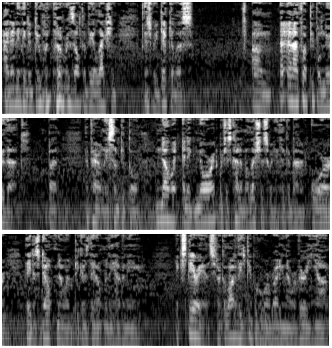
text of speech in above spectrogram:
had anything to do with the result of the election is ridiculous. Um, and, and I thought people knew that, but apparently some people know it and ignore it, which is kind of malicious when you think about it, or they just don't know it because they don't really have any experience. You know, like a lot of these people who are writing now are very young,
